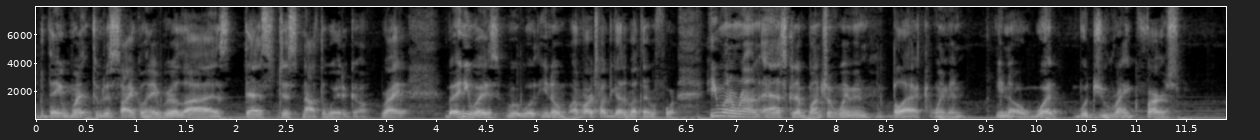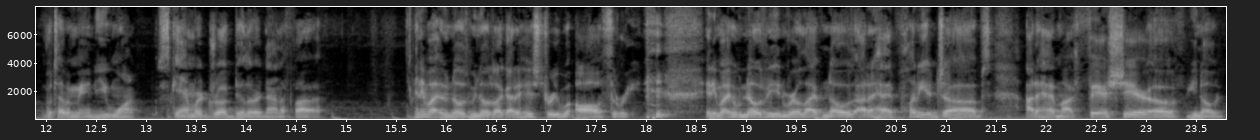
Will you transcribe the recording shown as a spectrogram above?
But they went through the cycle and they realized that's just not the way to go, right? But anyways, we, we, you know, I've already talked to you guys about that before. He went around asking a bunch of women, black women, you know, what would you rank first? What type of man do you want? Scammer, drug dealer, or nine to five? Anybody who knows me knows I got a history with all three. Anybody who knows me in real life knows I done had plenty of jobs. I done had my fair share of, you know,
